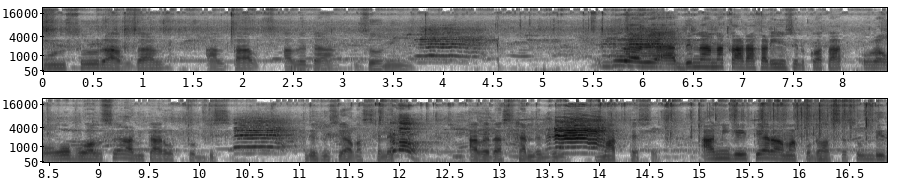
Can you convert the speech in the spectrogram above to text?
মনসুর আফজাল আলতাব আবেদা জনি। একদিন না কাড়াকাড়ি হয়েছিল কথা ওরা ও বলছে আমি তার উত্তর দিছি। দেখেছি আমার ছেলে আবেদা স্যান্ডেল দিয়ে মারতেছে। আমি যেইতে আর আমাকে ধরছে চুল দিয়ে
